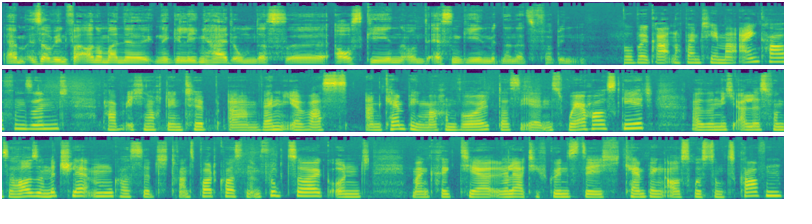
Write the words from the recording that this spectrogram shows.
Ähm, ist auf jeden Fall auch nochmal eine, eine Gelegenheit, um das äh, Ausgehen und Essen gehen miteinander zu verbinden. Wo wir gerade noch beim Thema Einkaufen sind, habe ich noch den Tipp, ähm, wenn ihr was an Camping machen wollt, dass ihr ins Warehouse geht. Also nicht alles von zu Hause mitschleppen, kostet Transportkosten im Flugzeug und man kriegt hier relativ günstig Campingausrüstung zu kaufen.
